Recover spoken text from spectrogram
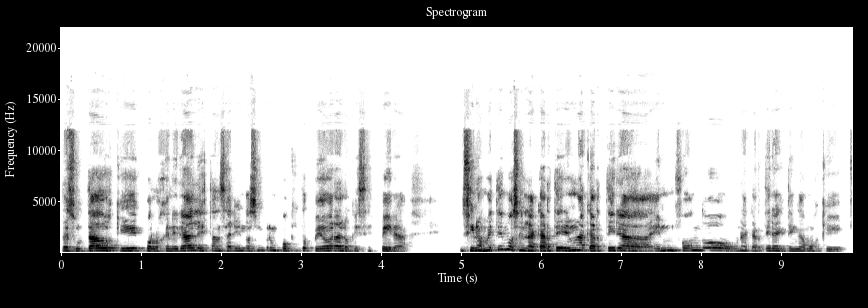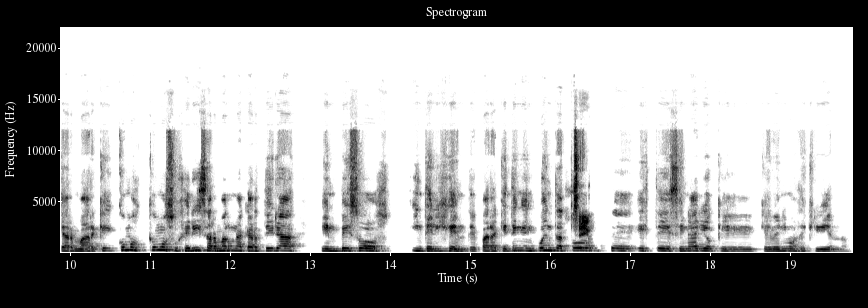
resultados que por lo general están saliendo siempre un poquito peor a lo que se espera. Si nos metemos en la cartera, en una cartera, en un fondo o una cartera que tengamos que, armar, ¿cómo, ¿cómo sugerís armar una cartera en pesos inteligente para que tenga en cuenta todo este, este, escenario que, venimos describiendo?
